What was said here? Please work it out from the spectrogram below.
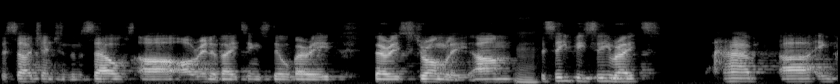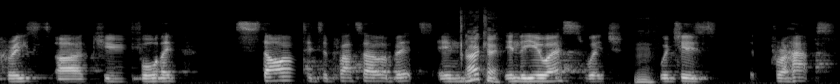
the search engines themselves are are innovating still very very strongly. Um, mm. The CPC rates have uh, increased uh, Q4. They started to plateau a bit in okay. in the US, which mm. which is perhaps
